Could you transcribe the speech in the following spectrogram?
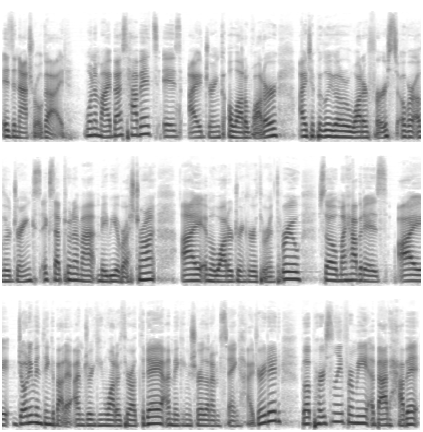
is a natural guide. One of my best habits is I drink a lot of water. I typically go to water first over other drinks, except when I'm at maybe a restaurant. I am a water drinker through and through. So my habit is I don't even think about it. I'm drinking water throughout the day. I'm making sure that I'm staying hydrated. But personally, for me, a bad habit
